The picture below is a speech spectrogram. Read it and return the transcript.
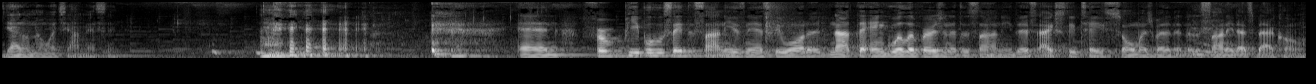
Y'all don't know what y'all missing. and for people who say Dasani is nasty water, not the Anguilla version of Dasani. This actually tastes so much better than the Dasani that's back home.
